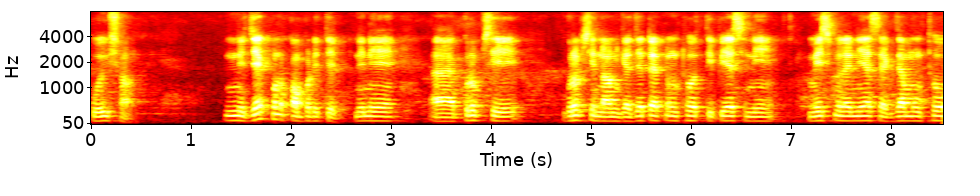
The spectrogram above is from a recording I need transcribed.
question নিনি যে কোনো কম্পিটিটিভ নিনি group C group C non gazetted নুঠো টি পি এছ নি মিছ মিলেনিয়াছ এক্সাম উঠো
